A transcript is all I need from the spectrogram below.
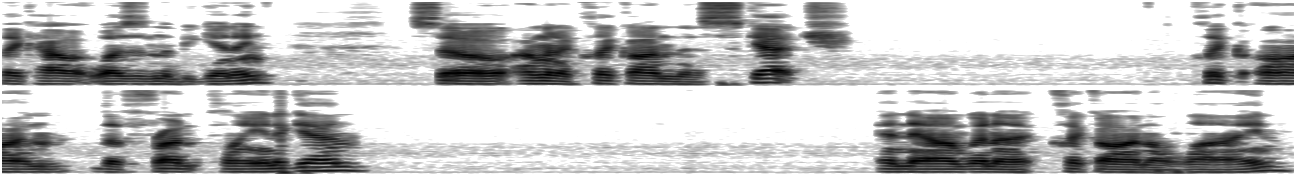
like how it was in the beginning. So I'm gonna click on this sketch. Click on the front plane again. And now I'm gonna click on a line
